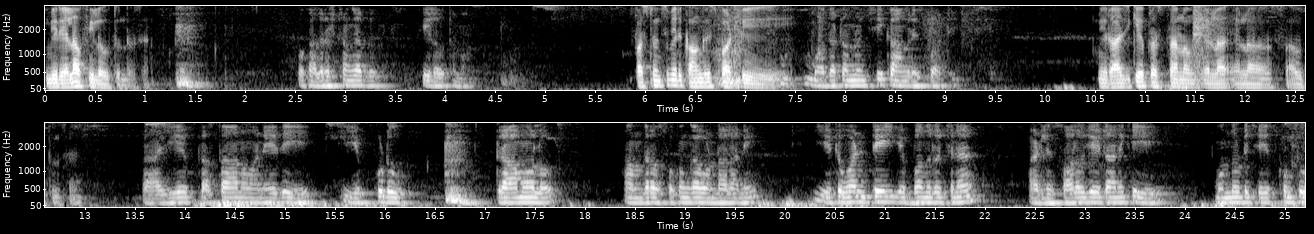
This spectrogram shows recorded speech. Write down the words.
మీరు ఎలా ఫీల్ అవుతున్నారు సార్? ఒక అదృష్టంగా ఫీల్ అవుతున్నాను. ఫస్ట్ నుంచి మీరు కాంగ్రెస్ పార్టీ మొదట నుంచి కాంగ్రెస్ పార్టీ. మీ రాజకీయ ప్రస్థానం ఎలా ఎలా సాగుతుంది సార్? రాజకీయ ప్రస్థానం అనేది ఎప్పుడు గ్రామంలో అందరూ సుఖంగా ఉండాలని ఎటువంటి ఇబ్బందులు వచ్చినా వాటిని సాల్వ్ చేయడానికి ముందుండి చేసుకుంటూ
